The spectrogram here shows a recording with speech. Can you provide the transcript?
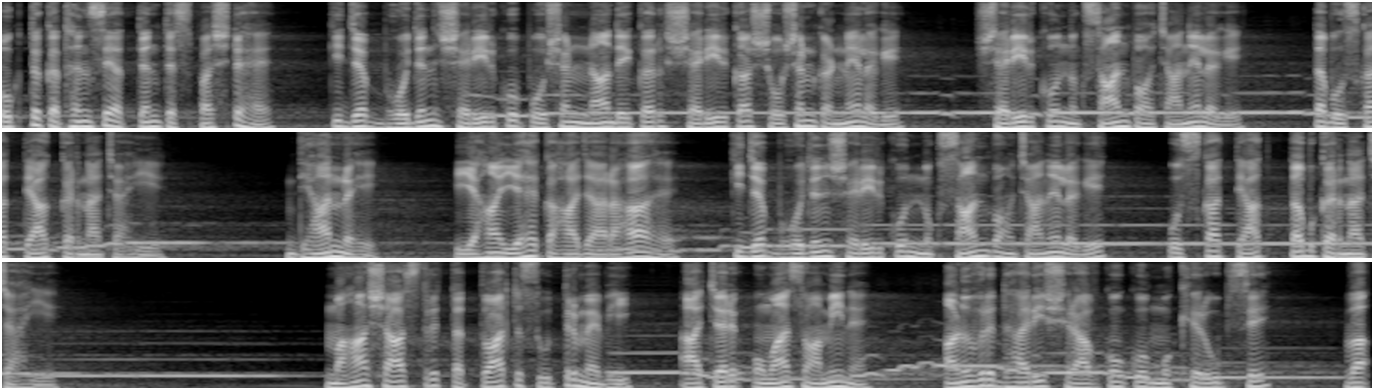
उक्त कथन से अत्यंत स्पष्ट है कि जब भोजन शरीर को पोषण न देकर शरीर का शोषण करने लगे, शरीर को नुकसान पहुँचाने लगे, तब उसका त्याग करना चाहिए। ध्यान रहे, यहाँ यह कहा जा रहा है कि जब भोजन शरीर को नुकसान पहुँचाने लगे, उसका त्याग तब करना चाहिए। महाशास्त्र तत्वार्थ सूत्र में भी आचार्य उमा स्वामी ने अणुवृद्धारी श्रावकों को मुख्य रूप से व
